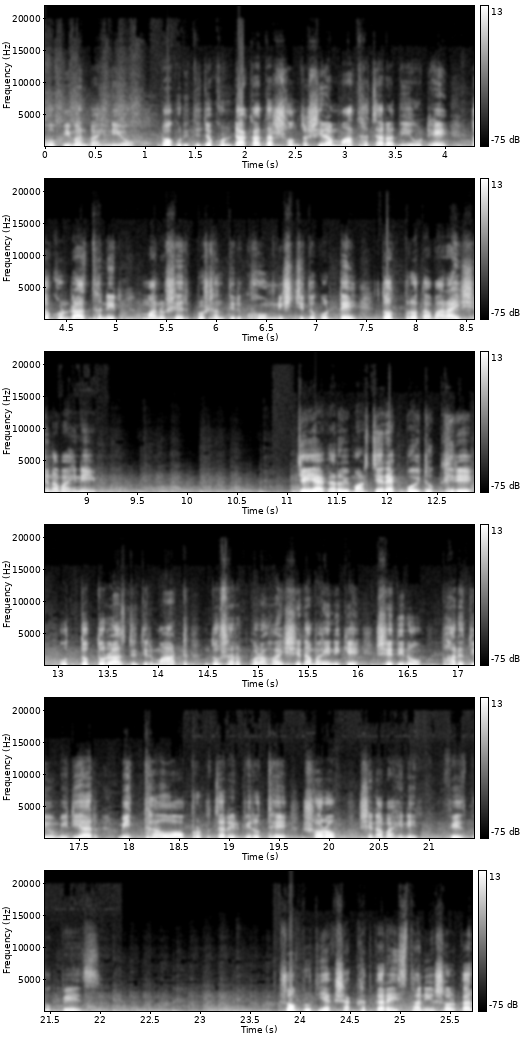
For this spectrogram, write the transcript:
ও বিমান বাহিনীও। নগরীতে যখন ডাকাত আর সন্ত্রাসীরা মাথা চারা দিয়ে ওঠে, তখন রাজধানীর মানুষের প্রশান্তির ঘুম নিশ্চিত করতে তৎপরতা বাড়ায় সেনাবাহিনী। যেই এগারোই মার্চের এক বৈঠক ঘিরে উত্তপ্ত রাজনীতির মাঠ দোষারোপ করা হয় সেনাবাহিনীকে, সেদিনও ভারতীয় মিডিয়ার মিথ্যা ও অপপ্রচারের বিরুদ্ধে সরব সেনাবাহিনীর ফেসবুক পেজ। সম্প্রতি এক সাক্ষাৎকারে স্থানীয় সরকার,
